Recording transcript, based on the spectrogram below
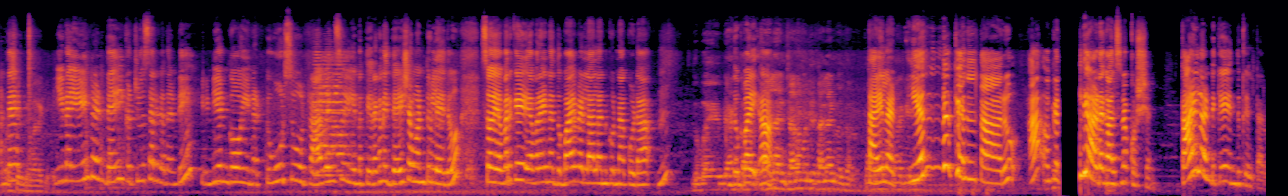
అంటే ఈయన ఏంటంటే ఇక్కడ చూసారు కదండి ఇండియన్ గో ఈయన టూర్స్ ట్రావెల్స్ ఈయన తిరగని దేశం అంటూ లేదు. సో ఎవరికి ఎవరైనా దుబాయ్ వెళ్ళాలనుకున్నా కూడా దుబాయ్. థాయిలాండ్ ఎందుకు వెళ్తారు. ఒక ఇది అడగాల్సిన క్వశ్చన్ థాయిలాండ్ కే ఎందుకు వెళ్తారు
